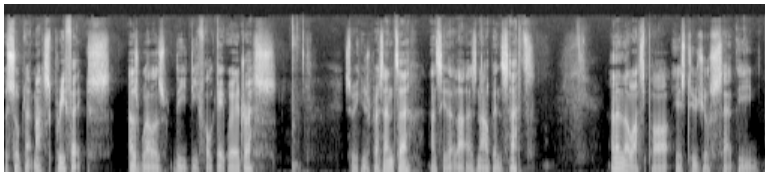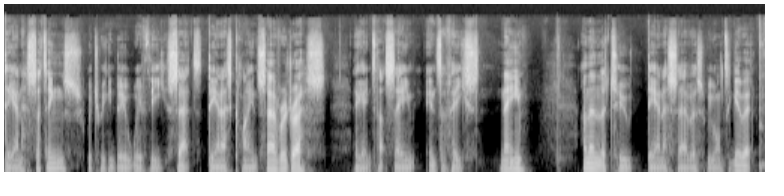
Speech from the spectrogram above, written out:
the subnet mask prefix, as well as the default gateway address. So we can just press enter and see that that has now been set. And then the last part is to just set the DNS settings, which we can do with the set DNS client server address against that same interface name. And then the two DNS servers we want to give it. And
